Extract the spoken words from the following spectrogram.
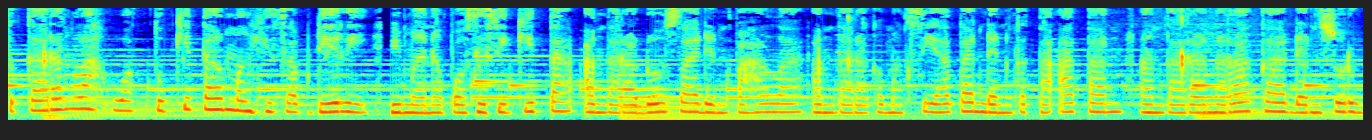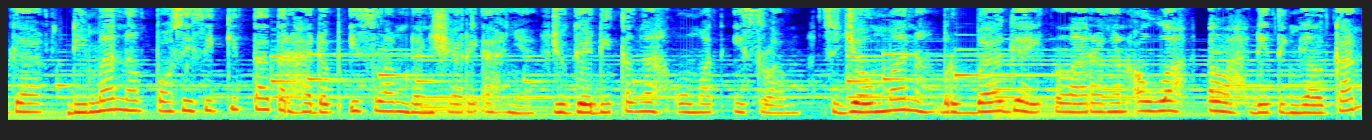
sekaranglah waktu kita menghisap diri, di mana posisi kita antara dosa dan pahala, antara kemaksiatan dan ketaatan, antara neraka dan surga, di mana posisi kita terhadap Islam dan syariahnya, juga di tengah umat Islam. Sejauh mana berbagai larangan Allah telah ditinggalkan,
